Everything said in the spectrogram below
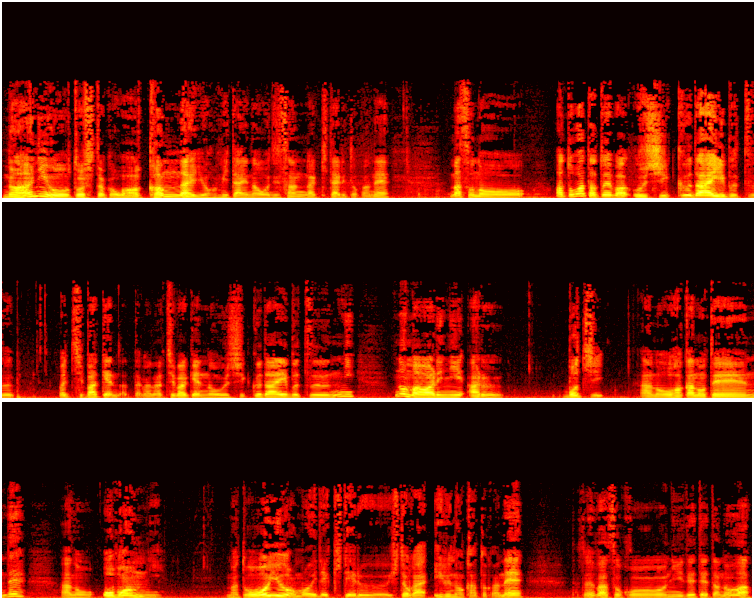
何を落としたかわかんないよ、みたいなおじさんが来たりとかね。まあ、その、あとは例えば、牛久大仏。これ千葉県だったかな千葉県の牛久大仏に、の周りにある墓地、あの、お墓の庭園で、あの、お盆に、まあ、どういう思いで来てる人がいるのかとかね。例えばそこに出てたのは、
